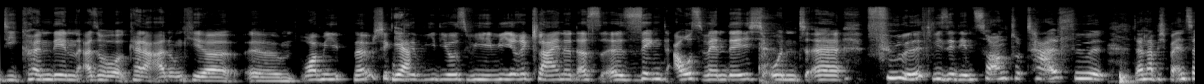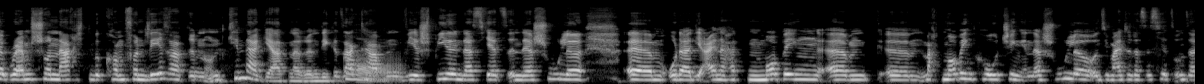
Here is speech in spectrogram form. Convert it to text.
die können den, also keine Ahnung, hier ähm, Romy ne, schickt ja. mir Videos, wie, wie ihre Kleine das äh, singt auswendig und äh, fühlt, wie sie den Song total fühlt. Dann habe ich bei Instagram schon Nachrichten bekommen von Lehrerinnen und Kindergärtnerinnen, die gesagt oh. haben, wir spielen das jetzt in der Schule ähm, oder die eine hat ein Mobbing, ähm, äh, macht Mobbing-Coaching in der Schule und sie meinte, das ist jetzt unser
